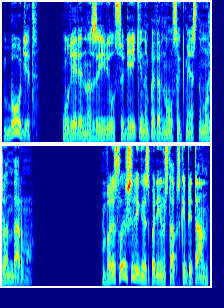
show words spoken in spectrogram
Будет, уверенно заявил Судейкин и повернулся к местному жандарму. Вы слышали, господин штабс-капитан?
